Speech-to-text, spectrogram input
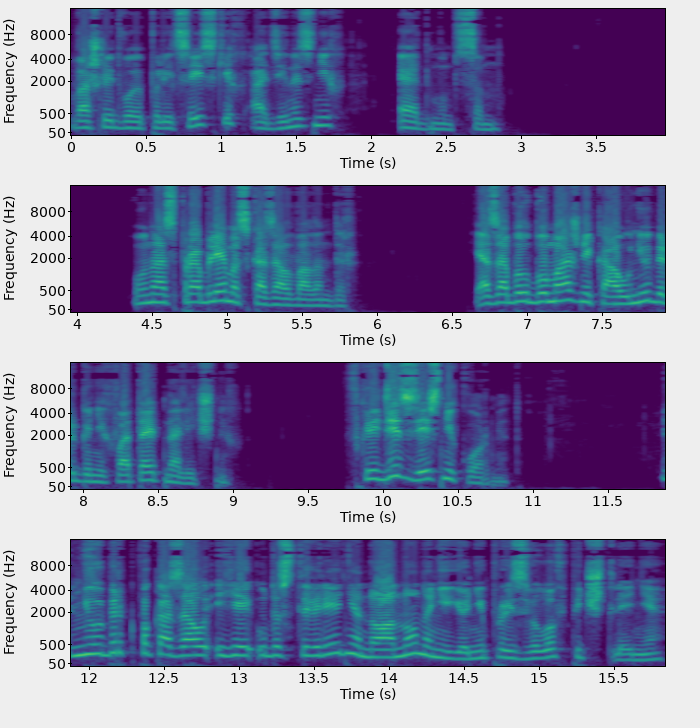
Вошли двое полицейских, один из них — Эдмундсон. «У нас проблема», — сказал Валандер. Я забыл бумажник, а у Нюберга не хватает наличных. В кредит здесь не кормят. Нюберг показал ей удостоверение, но оно на нее не произвело впечатления.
